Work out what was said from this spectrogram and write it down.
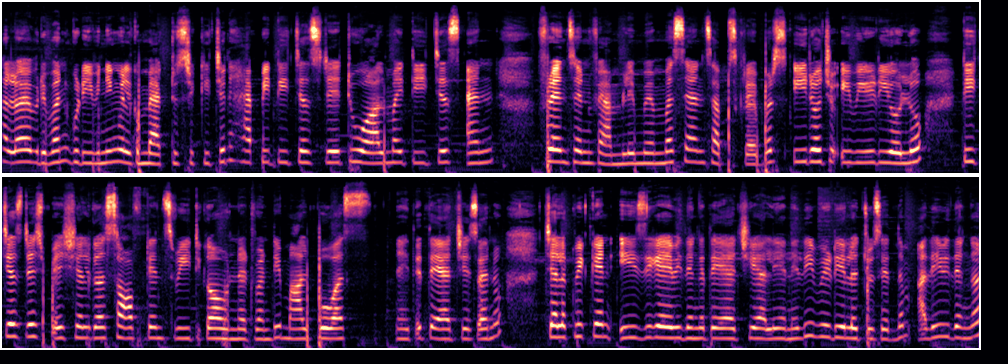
Hello everyone good evening welcome back to Sri kitchen happy teachers day to all my teachers and friends and family members and subscribers ఈరోజు ఈ వీడియోలో టీచర్స్ డే స్పెషల్గా సాఫ్ట్ అండ్ స్వీట్గా ఉన్నటువంటి మాల్పువాస్ అయితే తయారు చేశాను. చాలా క్విక్ అండ్ ఈజీగా ఏ విధంగా తయారు చేయాలి అనేది వీడియోలో చూసేద్దాం. అదేవిధంగా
